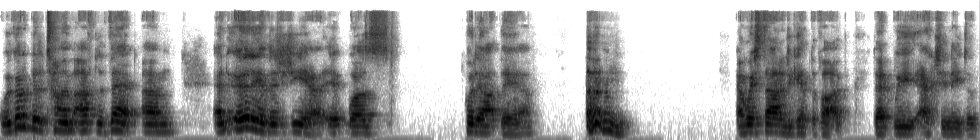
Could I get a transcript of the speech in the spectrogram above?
We've got a bit of time after that. Um, and earlier this year, it was put out there, and we're starting to get the vibe that we actually need to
